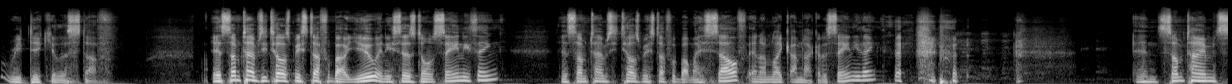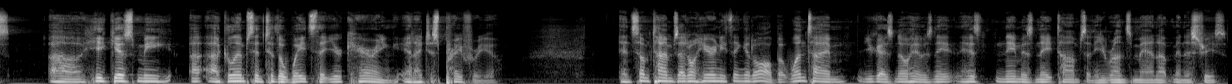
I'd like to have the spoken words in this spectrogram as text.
ridiculous stuff. And sometimes he tells me stuff about you and he says don't say anything. And sometimes he tells me stuff about myself and I'm like I'm not going to say anything. and sometimes uh, he gives me a, a, glimpse into the weights that you're carrying, and I just pray for you. And sometimes I don't hear anything at all. But one time, you guys know him. His name, his name is Nate Thompson. He runs Man Up Ministries,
